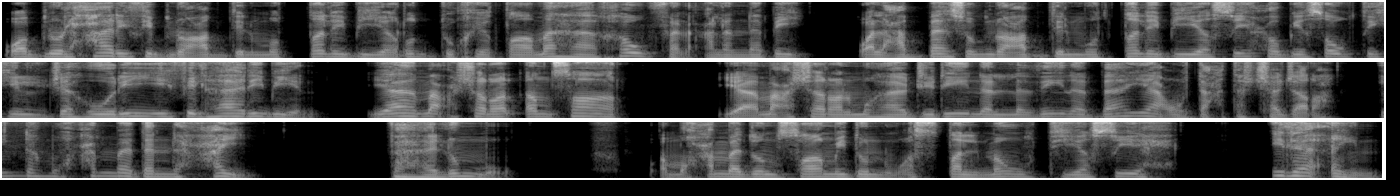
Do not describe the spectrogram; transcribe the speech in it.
وابن الحارث بن عبد المطلب يرد خطامها خوفا على النبي والعباس بن عبد المطلب يصيح بصوته الجهوري في الهاربين يا معشر الأنصار يا معشر المهاجرين الذين بايعوا تحت الشجرة إن محمدا حي فهلموا. ومحمد صامد وسط الموت يصيح إلى أين؟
